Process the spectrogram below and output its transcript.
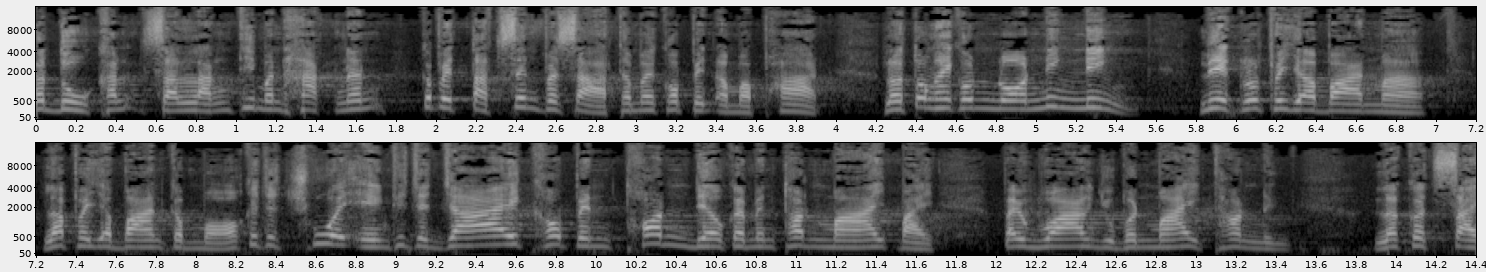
ระดูกสันหลังที่มันหักนั้น ก็ไปตัดเส้นประสาททำให้เขาเป็นอัมพาตเราต้องให้เขานอนนิ่งๆเรียกรถพยาบาลมา แล้วพยาบาลกับหมอก็จะช่วยเองที่จะย้ายเขาเป็นท่อนเดียวกันเป็นท่อนไม้ไป ไปวางอยู่บนไม้อีกท่อนหนึ่งแล้วก็ใส่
